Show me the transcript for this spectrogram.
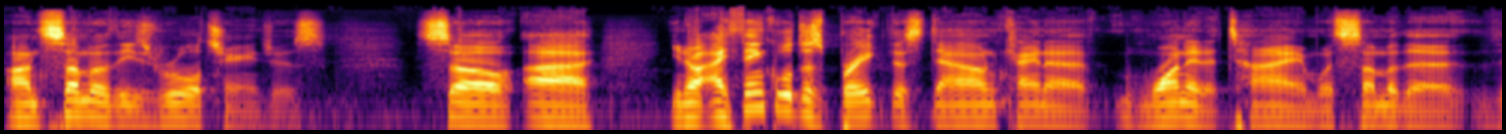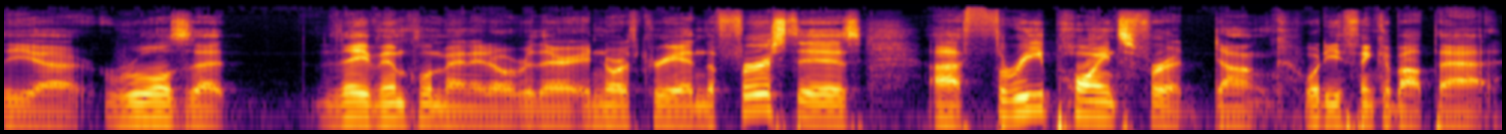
on some of these rule changes. So. Uh, you know, I think we'll just break this down kind of one at a time with some of the the uh, rules that they've implemented over there in North Korea. And the first is uh, three points for a dunk. What do you think about that?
